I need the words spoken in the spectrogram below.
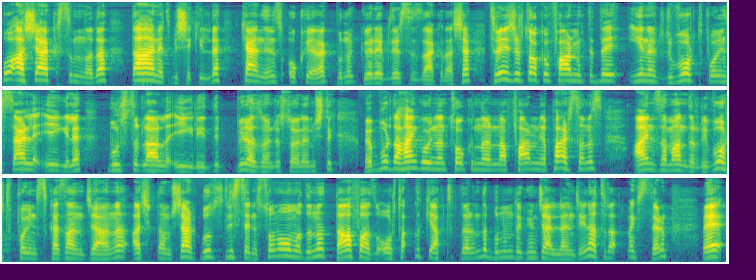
bu aşağı kısımda da daha net bir şekilde kendiniz okuyarak bunu görebilirsiniz arkadaşlar. Treasure Token Farming'de de yine reward points'lerle ilgili boosterlarla ilgiliydi. Biraz önce söylemiştik. Ve burada hangi oyunların tokenlarına farm yaparsanız aynı zamanda reward points kazanacağını açıklamışlar. Bu listenin son olmadığını daha fazla ortaklık yaptıklarında bunun da güncelleneceğini hatırlatmak isterim. Ve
